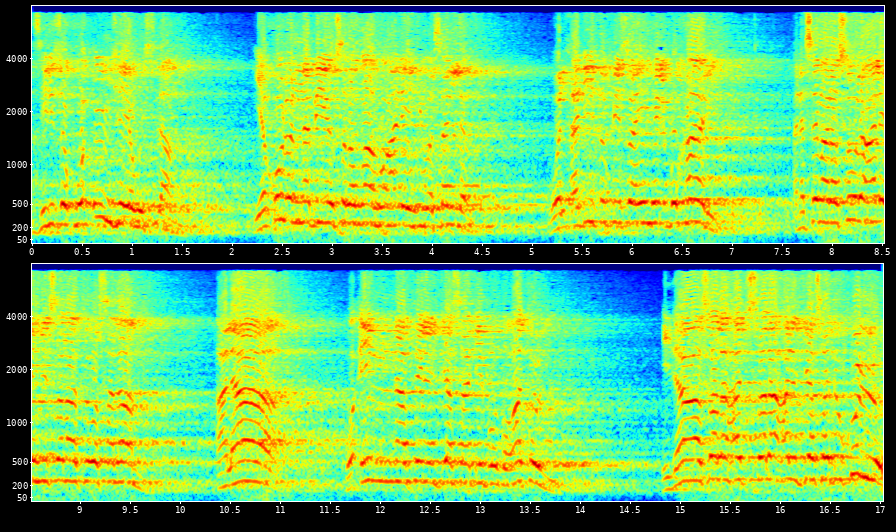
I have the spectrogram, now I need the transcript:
zilizokuwa nje ya Uislamu يقول النبي صلى الله عليه وسلم والحديث في صحيح البخاري أنا سمع رسول عليه الصلاة والسلام ألا وإن في الجسد بضغة idha salahat salaha aljasad kullu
